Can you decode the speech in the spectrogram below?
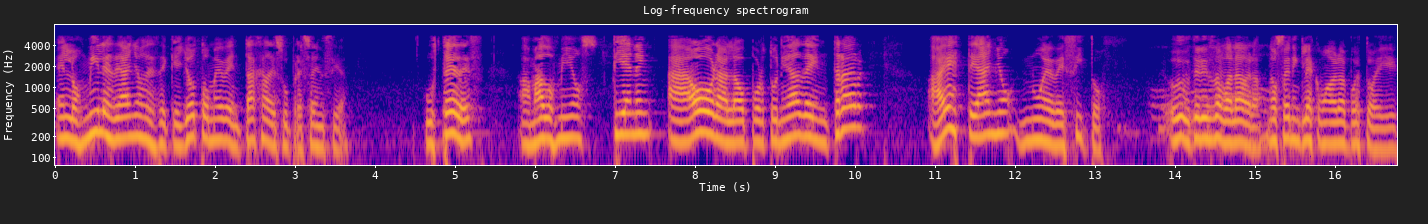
en los miles de años desde que yo tomé ventaja de su presencia. Ustedes, amados míos, tienen ahora la oportunidad de entrar a este año nuevecito Uh, utilizo esa palabra. No sé en inglés cómo habrá puesto ahí.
